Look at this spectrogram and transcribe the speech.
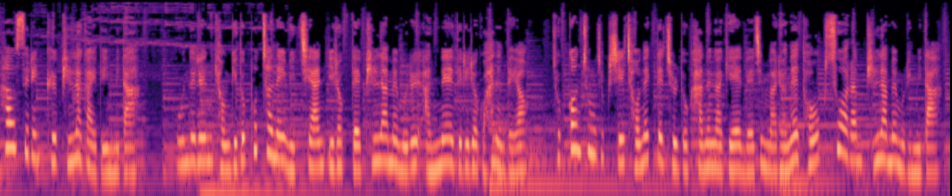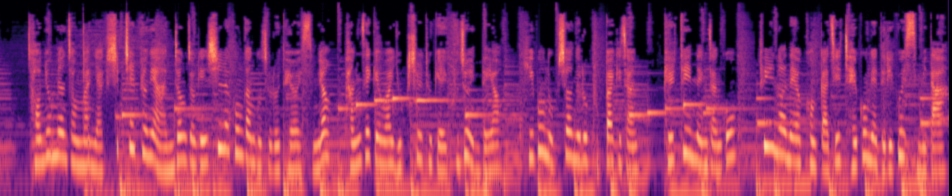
하우스링크 빌라 가이드입니다. 오늘은 경기도 포천에 위치한 1억대 빌라 매물을 안내해 드리려고 하는데요. 조건 충족 시 전액 대출도 가능하기에 내 집 마련에 더욱 수월한 빌라 매물입니다. 전용 면적만 약 17평의 안정적인 실내 공간 구조로 되어 있으며 방 3개와 욕실 2개의 구조인데요. 기본 옵션으로 붙박이장, 빌트인 냉장고, 트윈원 에어컨까지 제공해드리고 있습니다.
